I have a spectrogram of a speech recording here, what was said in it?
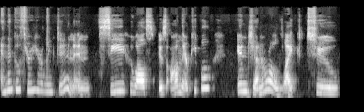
and then go through your LinkedIn and see who else is on there. People in general like to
